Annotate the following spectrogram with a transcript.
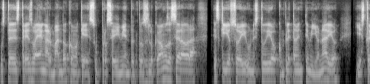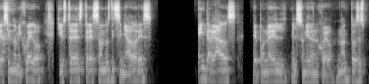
ustedes tres vayan armando como que su procedimiento. Entonces lo que vamos a hacer ahora es que yo soy un estudio completamente millonario y estoy haciendo mi juego y ustedes tres son los diseñadores encargados de poner el, el sonido en el juego, ¿no? Entonces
